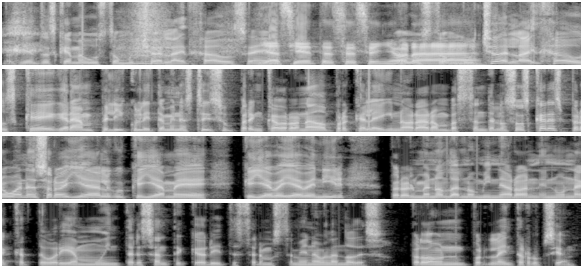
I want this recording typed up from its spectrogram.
Lo siento, es que me gustó mucho The Lighthouse. ¿eh? Ya siéntese, señora. Me gustó mucho The Lighthouse. Qué gran película. Y también estoy súper encabronado porque la ignoraron bastante en los Oscars. Pero bueno, eso era ya algo que ya, me, que ya veía venir. Pero al menos la nominaron en una categoría muy interesante que ahorita estaremos también hablando de eso. Perdón por la interrupción.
